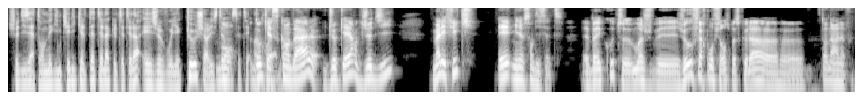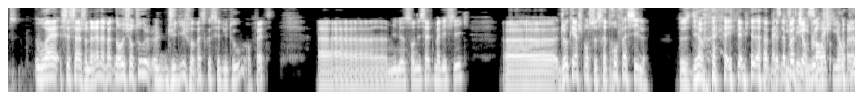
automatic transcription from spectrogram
Je disais, attends, Megan Kelly, quelle tête est là, quelle tête est là Et je voyais que Charlize Theron. Bon, C'était donc il y a. Scandale, Joker, Judy, Maléfique et 1917. Eh ben écoute, euh, moi je vais, je vais vous faire confiance parce que là, euh, T'en as rien à foutre. ouais, c'est ça, j'en ai rien à battre. Non, mais surtout, euh, Judy, je vois pas ce que c'est du tout, en fait. Euh, 1917, Maléfique. Euh, Joker, je pense que ce serait trop facile de se dire, il a bien la, Ah, la peinture blanche. Voilà,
